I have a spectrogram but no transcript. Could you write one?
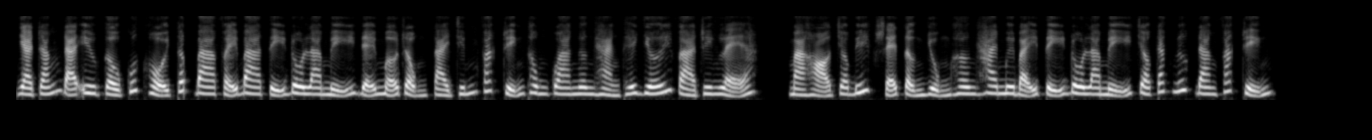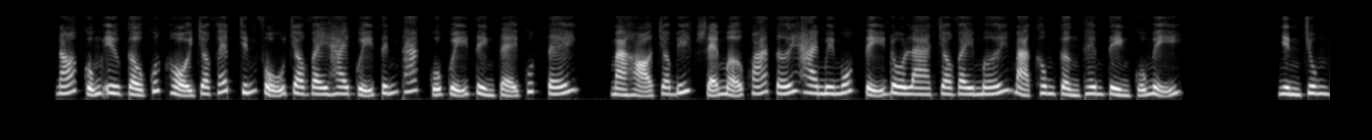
Nhà Trắng đã yêu cầu Quốc hội cấp 3,3 tỷ đô la Mỹ để mở rộng tài chính phát triển thông qua Ngân hàng Thế giới và riêng lẻ, mà họ cho biết sẽ tận dụng hơn 27 tỷ đô la Mỹ cho các nước đang phát triển. Nó cũng yêu cầu Quốc hội cho phép chính phủ cho vay hai quỹ tín thác của Quỹ tiền tệ quốc tế, mà họ cho biết sẽ mở khóa tới 21 tỷ đô la cho vay mới mà không cần thêm tiền của Mỹ. Nhìn chung,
